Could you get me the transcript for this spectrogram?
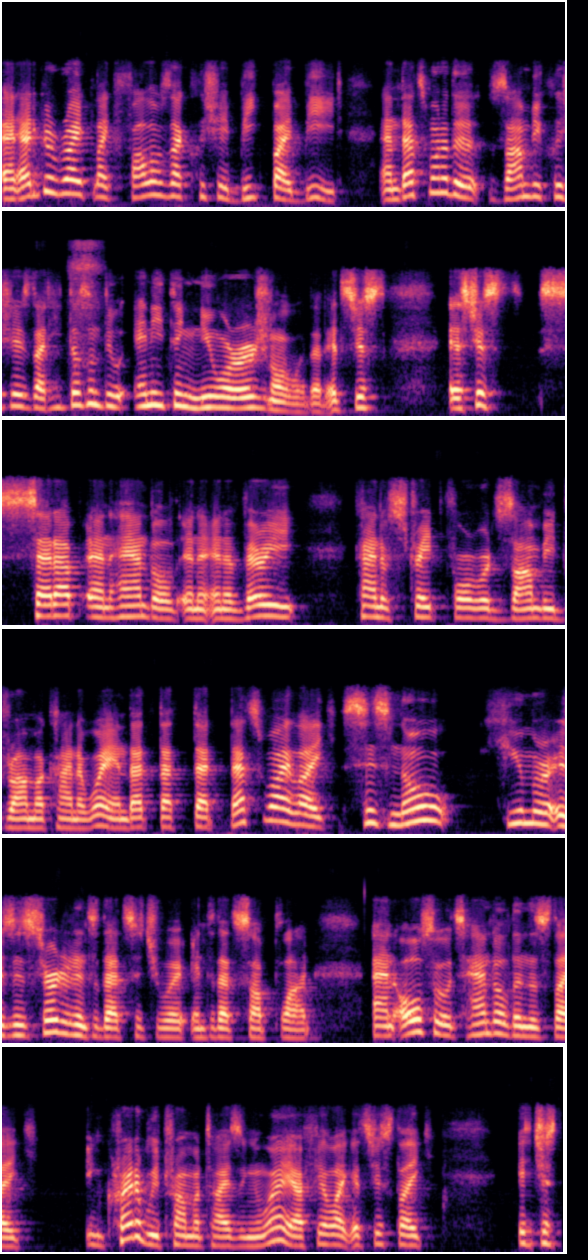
And Edgar Wright like follows that cliche beat by beat, and that's one of the zombie cliches that he doesn't do anything new or original with it. It's just it's just set up and handled in a, in a very kind of straightforward zombie drama kind of way. And that that that that's why like since no humor is inserted into that situation into that subplot and also it's handled in this like incredibly traumatizing way i feel like it's just like it just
